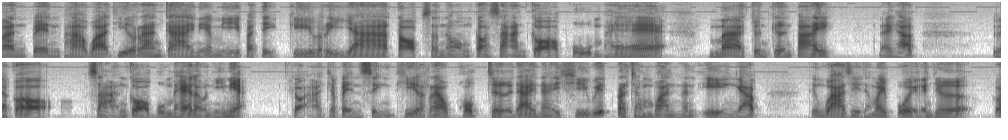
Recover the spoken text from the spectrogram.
มันเป็นภาวะที่ร่างกายเนี่ยมีปฏิกิริยาตอบสนองต่อสารก่อภูมิแพ้ มากจนเกินไปนะครับ แล้วก็สารก่อภูมิแพ้เหล่านี้เนี่ยก็อาจจะเป็นสิ่งที่เราพบเจอได้ในชีวิตประจำวันนั่นเองครับ ถึงว่าสิทำไมป่วยกันเยอะก็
